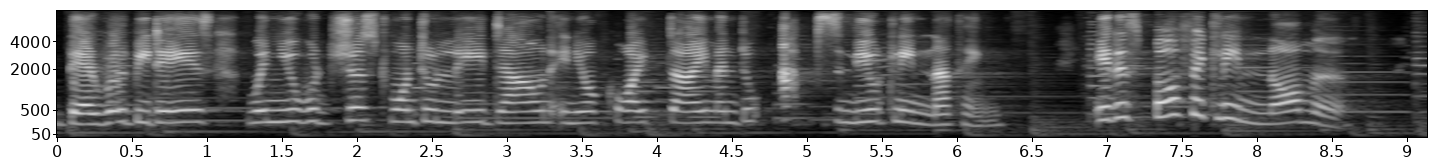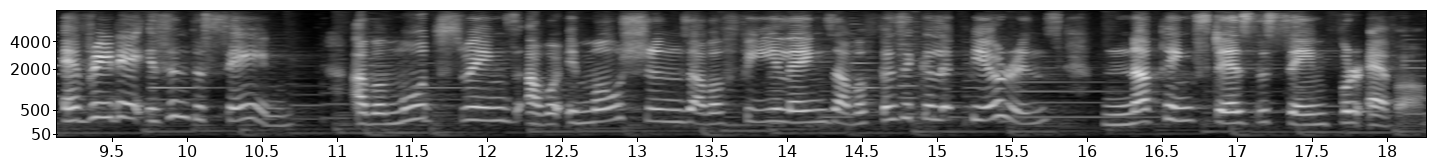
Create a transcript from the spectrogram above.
There will be days when you would just want to lay down in your quiet time and do absolutely nothing. It is perfectly normal. Every day isn't the same. Our mood swings, our emotions, our feelings, our physical appearance, nothing stays the same forever.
